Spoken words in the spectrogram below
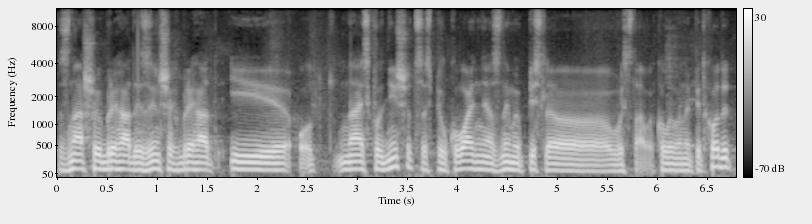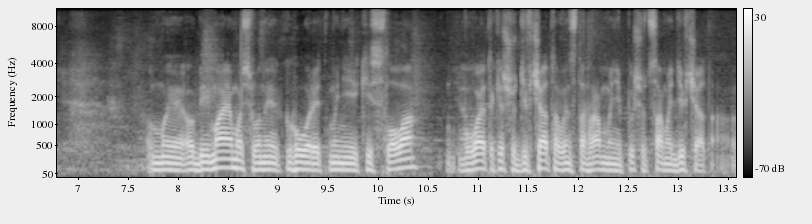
з нашої бригади, з інших бригад. І от найскладніше це спілкування з ними після вистави. Коли вони підходять, ми обіймаємось, вони говорять мені якісь слова. Буває таке, що дівчата в інстаграм мені пишуть саме дівчата. Е,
